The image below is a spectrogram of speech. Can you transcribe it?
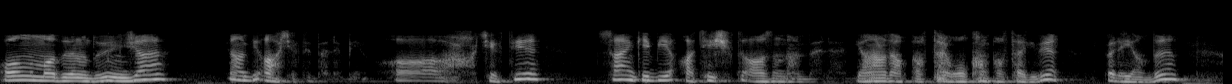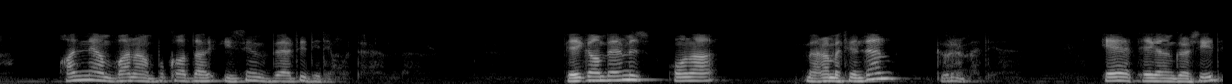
olmadığını duyunca yani bir ah çekti böyle bir ah çekti. Sanki bir ateş çıktı ağzından böyle. Yanardağ patlar, volkan patlar gibi öyle yandı. Annem bana bu kadar izin verdi dedi muhteremler. Peygamberimiz ona merhametinden görülmedi. Eğer peygamber görseydi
